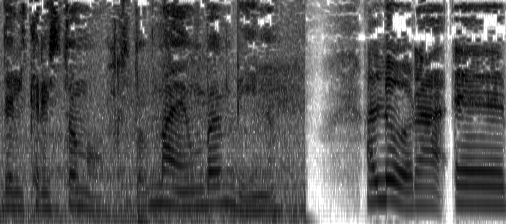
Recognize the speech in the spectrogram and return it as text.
del Cristo morto, ma è un bambino. Allora, eh,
